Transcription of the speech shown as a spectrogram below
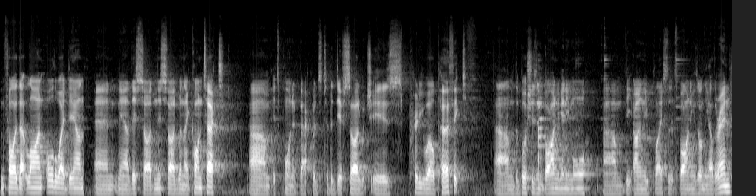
and followed that line all the way down. And now this side and this side, when they contact, um, it's pointed backwards to the diff side, which is pretty well perfect. Um, the bush isn't binding anymore. Um, the only place that it's binding is on the other end,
